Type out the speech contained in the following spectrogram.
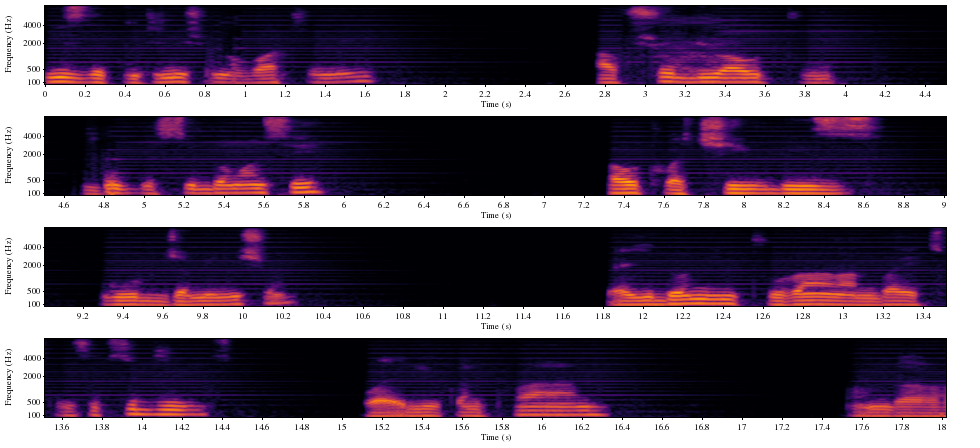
this is the continuation of our training. I've showed you how to break the seed dormancy, how to achieve this good germination. Yeah, you don't need to run and buy expensive seedlings while you can plan and uh,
